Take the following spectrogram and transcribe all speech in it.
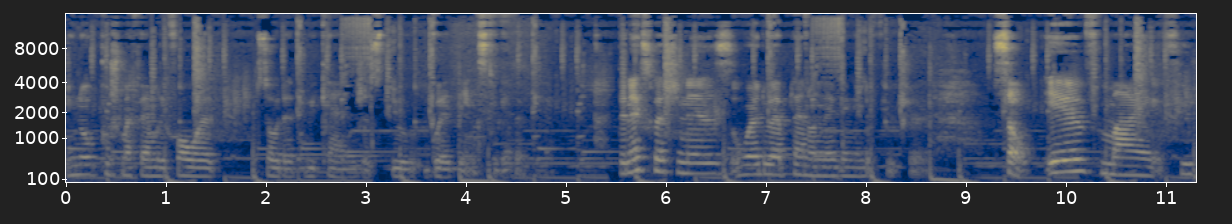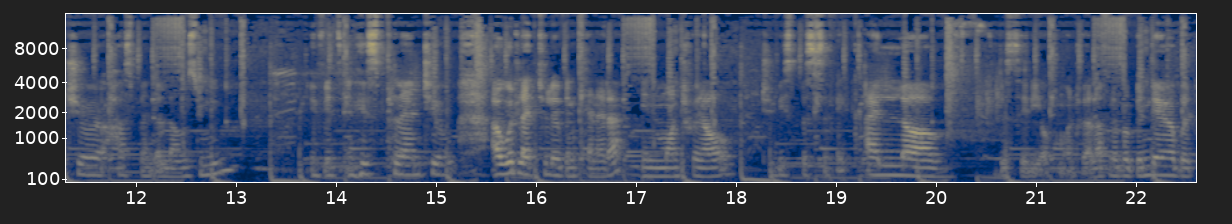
you know push my family forward so that we can just do great things together. The next question is where do i plan on living in the future? So if my future husband allows me if it's in his plan too i would like to live in canada in montreal to be specific. I love the city of montreal. I've never been there but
